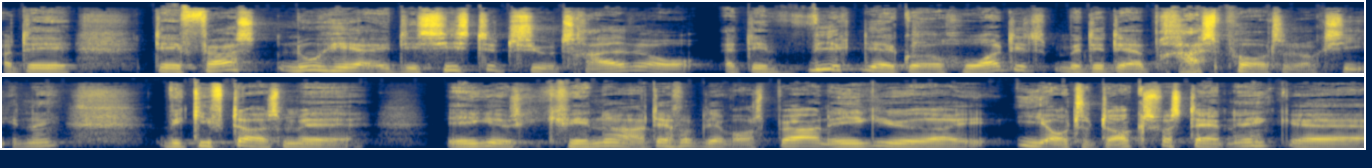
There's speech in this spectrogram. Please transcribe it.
og det, det er først nu her i de sidste 20-30 år, at det virkelig er gået hurtigt med det der pres på ortodoxien. Ikke? Vi gifter os med ikke-jødiske kvinder, og derfor bliver vores børn ikke-jøder i ortodox forstand. Ikke? Øh,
